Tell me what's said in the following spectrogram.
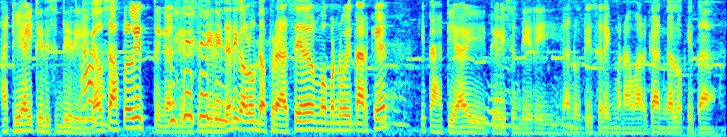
Hadiahi diri sendiri, nggak usah pelit dengan diri sendiri. Jadi kalau udah berhasil memenuhi target, kita hadiahi diri sendiri. Kan Uti sering menawarkan kalau kita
